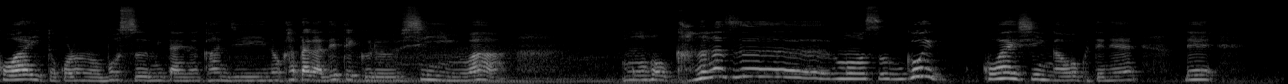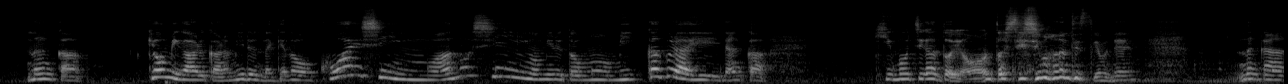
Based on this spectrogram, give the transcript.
怖いところのボスみたいな感じの方が出てくるシーンはもう必ずもうすっごい怖いシーンが多くてねでなんか興味があるから見るんだけど怖いシーンをあのシーンを見るともう3日ぐらいなんか気持ちがドヨーンとしてしまうんですよね。なんか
